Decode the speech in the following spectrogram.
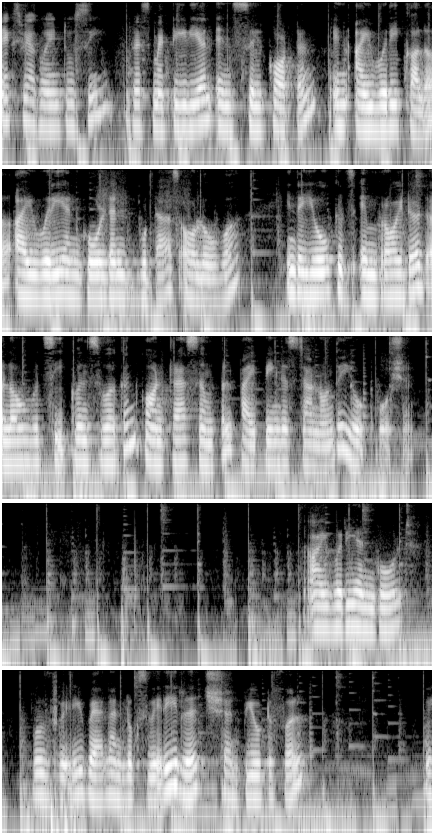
Next we are going to see dress material in silk cotton in ivory color, ivory and golden buttas all over. In the yoke it's embroidered along with sequence work and contrast simple piping is done on the yoke portion. Ivory and gold goes very well and looks very rich and beautiful. We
